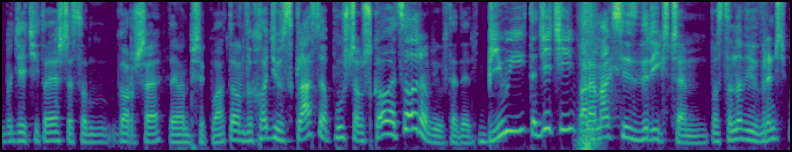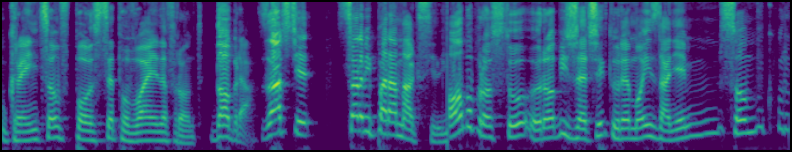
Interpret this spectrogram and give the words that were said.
bo dzieci to jeszcze są gorsze. Tutaj mam przykład. To on wychodził z klasy, opuszczał szkołę, co on robił wtedy? Bił te dzieci? Paramaxil z Drikczem postanowił wręczyć Ukraińcom w Polsce powołanie na front. Dobra, zobaczcie, co robi Paramaxil. On po prostu robi rzeczy, które moim zdaniem są, kurwa,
